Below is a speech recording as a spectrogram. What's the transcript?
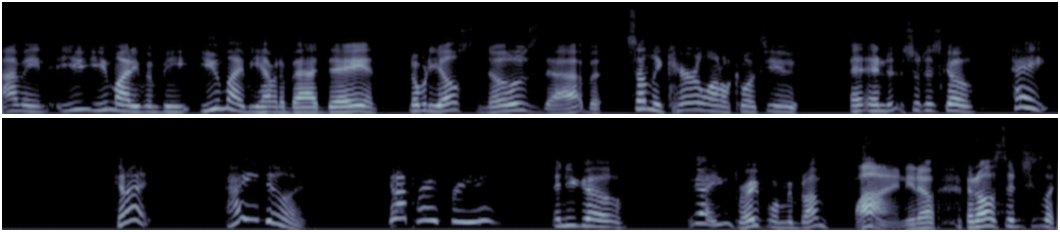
I mean, you, you might even be you might be having a bad day and nobody else knows that, but suddenly Caroline will come up to you and, and she'll just go, Hey, can I how you doing? Can I pray for you? And you go, yeah, you can pray for me, but I'm fine, you know? And all of a sudden she's like,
